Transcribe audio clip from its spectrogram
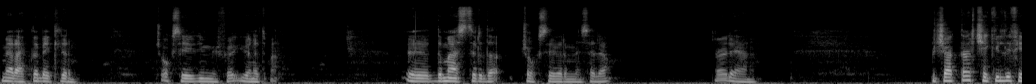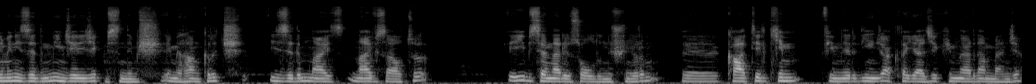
merakla beklerim. Çok sevdiğim bir yönetmen. E, The Master'ı da çok severim mesela. Öyle yani. Bıçaklar çekildi filmini izledim mi inceleyecek misin demiş Emirhan Kılıç. İzledim Knives Out'u. İyi bir senaryosu olduğunu düşünüyorum. E, Katil Kim filmleri deyince akla gelecek filmlerden bence.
